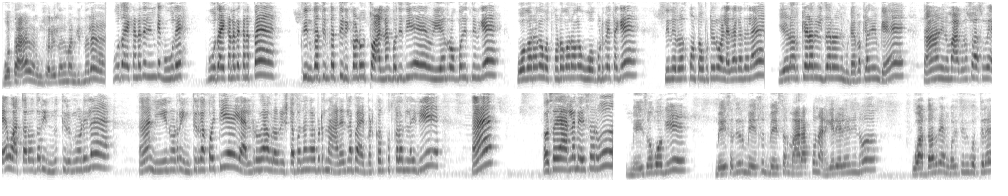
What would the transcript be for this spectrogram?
ಗೊತ್ತಾ ಹುಷಾರಿಲ್ದಾನೆ ಮನ್ಗಿದ್ನಲ್ಲ ಗೂದಾಯ್ ಕಣದ ನಿನಗೆ ಗೂದೆ ಗೂದಾಯ್ ಕಣದ ಕಣಪ್ಪ. ತಿನ್ಕ ತಿನ್ಕ ತಿರ್ಕೊಂಡು ತಾಳ್ನಾಗ ಬಂದಿದ್ದೀಯ ಏನು ರೋಗ ಬಂದಿತ್ತು ನಿನಗೆ? ಹೋಗೋರಾಗ ಒತ್ಕೊಂಡು ಹೋಗೋರಾಗ ಹೋಗ್ಬಿಡ್ಬೇಕಾಗೆ ನೀನು ಇರೋದು ಕೊಂಟೋಗ್ಬಿಟ್ಟಿರೋ ಒಳ್ಳೇದಾಗದಲ್ಲ? ಹೇಳೋರು ಕೇಳೋರು ಇಲ್ದಾರ ನಿಮ್ಮ ಮಕ್ಳ ನಿಮಗೆ? ನಾನು ನಿನ್ನ ಮಗನ ಸಾಸುವೆ ವಾತಾರೋದವ್ರು ಇನ್ನೂ ತಿರುಗಿ ನೋಡಿಲ್ಲ? ಹಾ ನೀ ನೋಡ್ರಿ ಹಿಂಗೆ ತಿರ್ಗಾಕ್ ಹೋಯ್ತಿ ಎಲ್ಲರೂ ಅವ್ರವ್ರ ಇಷ್ಟ ಬಂದಂಗೆ ಆಗ್ಬಿಟ್ಟು ನಾನೆಲ್ಲ ಬಾಯ್ ಬಿಟ್ಕೊಂಡು ಕುತ್ಕೊಳ್ಳಲ್ಲ ಇಲ್ಲಿ? ಹಾ ಹೊಸ ಯಾರಲ್ಲ ಮೇಸರು ಹೋಗಿ ಮೇಯ್ಸದಿರು ಮೇಯ್ಸು ಮೇಯ್ಸರ್ ಮಾರಾಕು ನನಗೆ ಹೇಳಿ ನೀನು? ಒದ್ದಾದ್ರೆ ಹೆಂಗ್ ಹೊಡಿತೀನಿ ಗೊತ್ತಿಲ್ಲ?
